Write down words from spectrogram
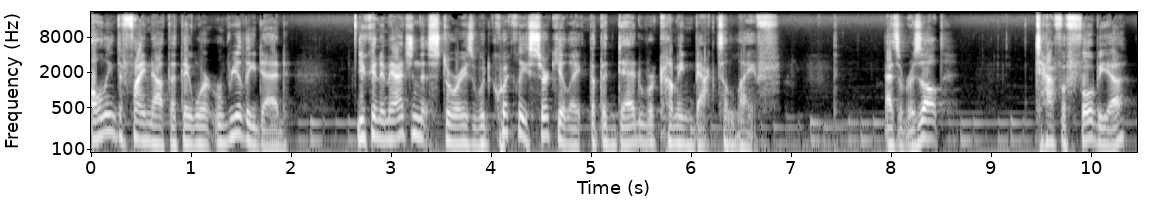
only to find out that they weren't really dead, you can imagine that stories would quickly circulate that the dead were coming back to life. As a result, taphophobia,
